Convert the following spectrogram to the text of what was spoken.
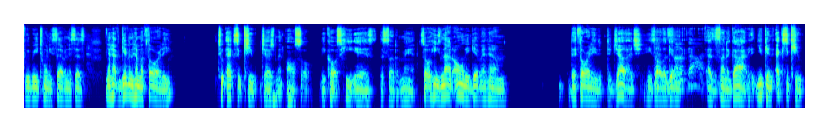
If we read 27, it says, and have given him authority to execute judgment also because he is the son of man. So he's not only given him the authority to, to judge, he's As also given Son of God. as the son of God. You can execute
